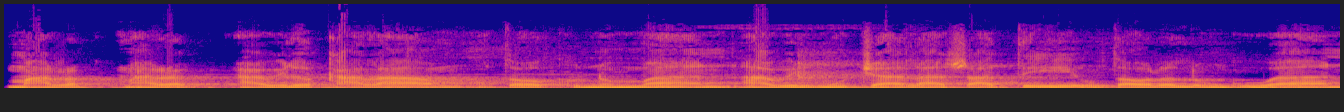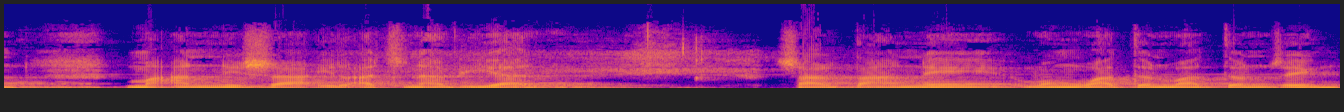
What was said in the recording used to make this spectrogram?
marek-marek awil kalam utawa guneman awil mujalasati utawa lelungguan ma'an nisa'il ajnabiyat sartane wong wadon-wadon sing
